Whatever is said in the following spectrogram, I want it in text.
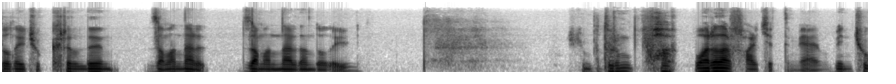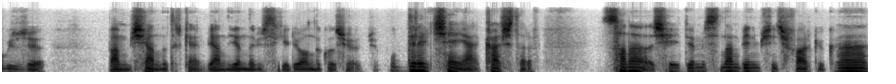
dolayı çok kırıldığım zamanlar zamanlardan dolayı. Çünkü bu durum bu aralar fark ettim yani. Bu beni çok üzüyor. Ben bir şey anlatırken bir anda yanına birisi geliyor, onunla konuşuyor. Bu direkt şey yani karşı taraf. Sana şey demesinden benim için hiç fark yok. Ha,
